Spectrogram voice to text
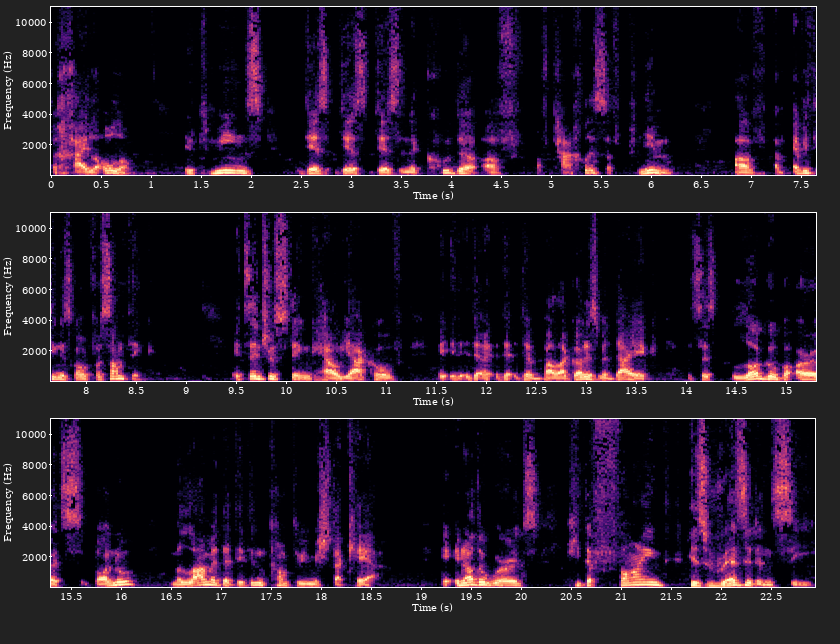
b'chayla olam. It means there's there's there's an akuda of of tachlis of pnim, of of everything is going for something. It's interesting how Yaakov, the the, the Balagod is medayik. It says logu ba'aretz banu Melamed that they didn't come to be mishtakea. In other words, he defined his residency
